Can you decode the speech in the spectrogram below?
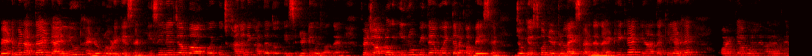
पेट में रहता है डाइल्यूट हाइड्रोक्लोरिक एसिड इसीलिए जब कोई कुछ खाना नहीं खाता है तो एसिडिटी हो जाता है। फिर जो आप लोग इनो पीते हैं वो एक तरह का बेस है, जो कि उसको न्यूट्रलाइज कर देता है। ठीक है? यहाँ तक क्लियर है? और क्या बोलने वाले थे?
